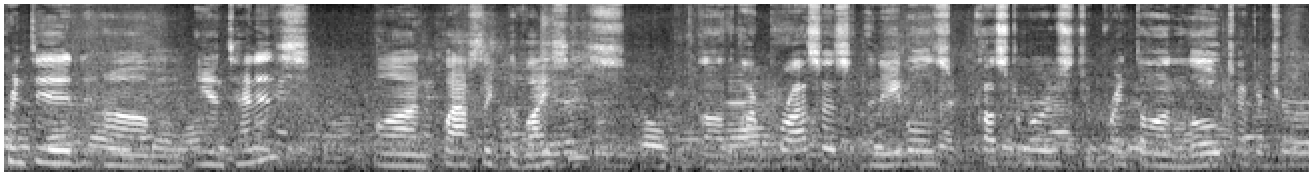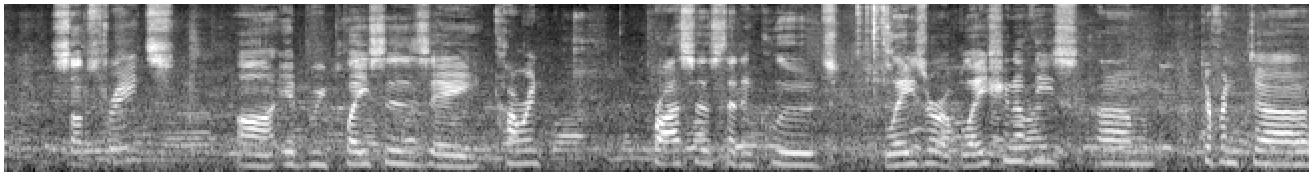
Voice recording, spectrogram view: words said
printed um, antennas on plastic devices. Uh, our process enables customers to print on low temperature substrates. Uh, it replaces a current process that includes laser ablation of these um, different uh,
